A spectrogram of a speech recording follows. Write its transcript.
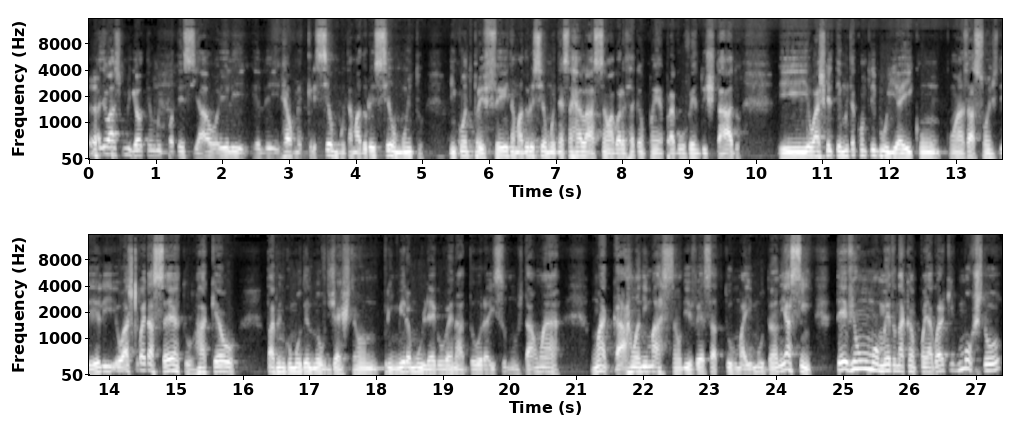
Mas eu acho que o Miguel tem muito potencial, ele, ele realmente cresceu muito, amadureceu muito enquanto prefeito, amadureceu muito nessa relação agora dessa campanha para governo do Estado. E eu acho que ele tem muito a contribuir aí com, com as ações dele. Eu acho que vai dar certo. Raquel está vindo com um modelo novo de gestão, primeira mulher governadora. Isso nos dá uma uma garra, uma animação de ver essa turma aí mudando. E assim, teve um momento na campanha agora que mostrou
